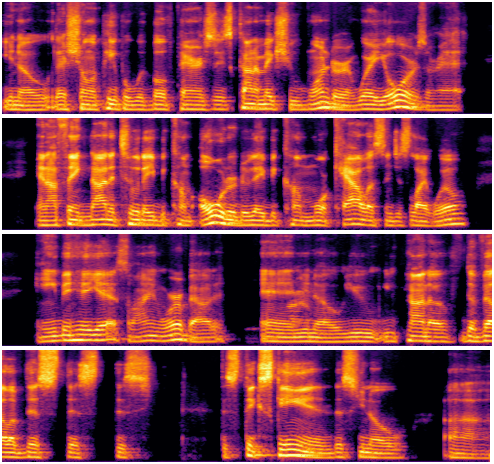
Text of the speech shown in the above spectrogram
you know, they're showing people with both parents, it kind of makes you wonder where yours are at. And I think not until they become older do they become more callous and just like, well, he ain't been here yet, so I ain't worried about it. And Right. you know, you you kind of develop this this this this thick skin, this you know, uh,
